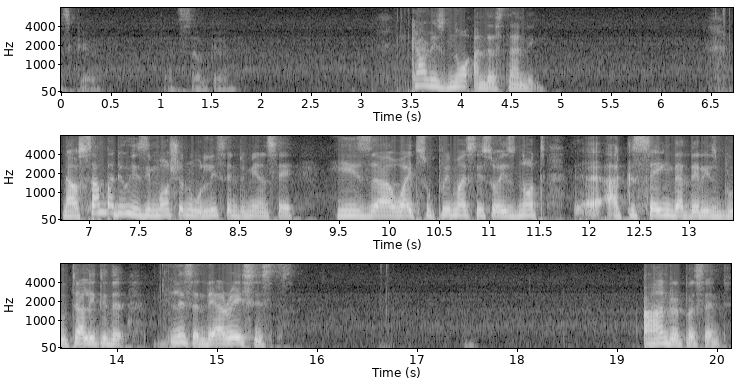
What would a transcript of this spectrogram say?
That's good. That's so good. Carries no understanding. Now, somebody who is emotional will listen to me and say, he's a white supremacist or he's not uh, uh, saying that there is brutality. That... Listen, they are racists. A hundred percent.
